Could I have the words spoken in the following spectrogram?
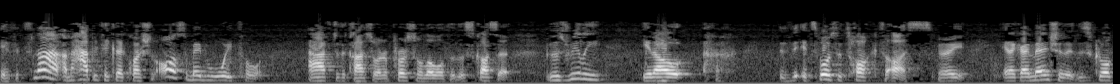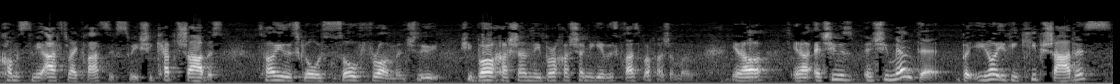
If it's not, I'm happy to take that question also. Maybe we'll wait till after the class or on a personal level to discuss it. Because really, you know, it's supposed to talk to us, right? And like I mentioned, this girl comes to me after my class this week. She kept Shabbos, telling you this girl was so from, and she she Baruch Hashem, me Baruch Hashem, you gave this class Baruch Hashem, you know, you know, and she was and she meant it. But you know, you can keep Shabbos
